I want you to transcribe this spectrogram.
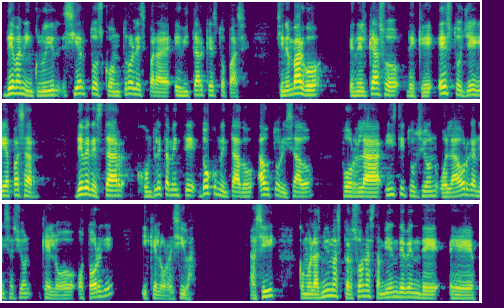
deban incluir ciertos controles para evitar que esto pase. Sin embargo, en el caso de que esto llegue a pasar, debe de estar completamente documentado, autorizado por la institución o la organización que lo otorgue y que lo reciba. Así como las mismas personas también deben de eh,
